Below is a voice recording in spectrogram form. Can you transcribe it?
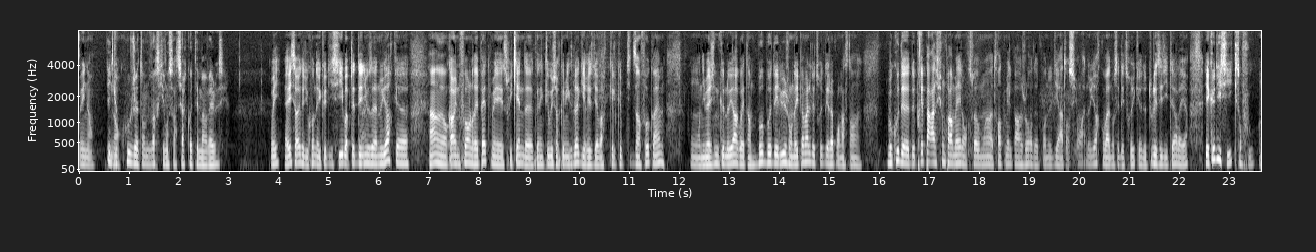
Oui, non. Et Non. du coup, j'attends de voir ce qu'ils vont sortir côté Marvel aussi. Oui, Ah oui c'est vrai que du coup, on a eu que d'ici. Bah, Peut-être des news à New York. euh, hein, encore une fois, on le répète, mais ce week-end, euh, connectez-vous sur Comics Blog. Il risque d'y avoir quelques petites infos quand même. On imagine que New York va être un beau, beau déluge. On a eu pas mal de trucs déjà pour l'instant. Beaucoup de, de préparation par mail. On reçoit au moins 30 mails par jour de- pour nous dire attention, à New York, on va annoncer des trucs euh, de tous les éditeurs d'ailleurs. Il n'y a que d'ici qui s'en fout. hein.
